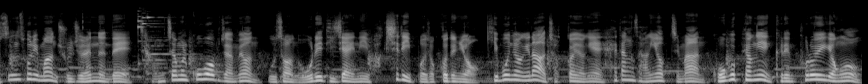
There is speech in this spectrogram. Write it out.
쓴소리만 줄줄 했는데 장점을 꼽아보자면 우선 올해 디자인이 확실히 이뻐졌거든요. 기본형이나 저가형에 해당 사항이 없지만 고급형인 그램 프로의 경우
